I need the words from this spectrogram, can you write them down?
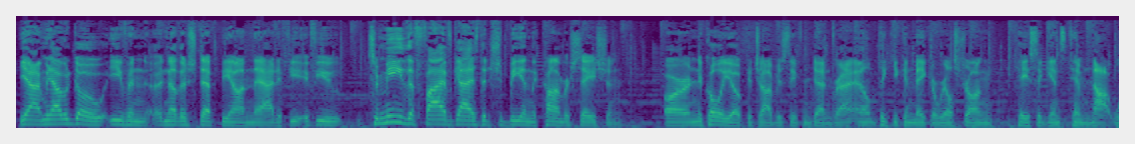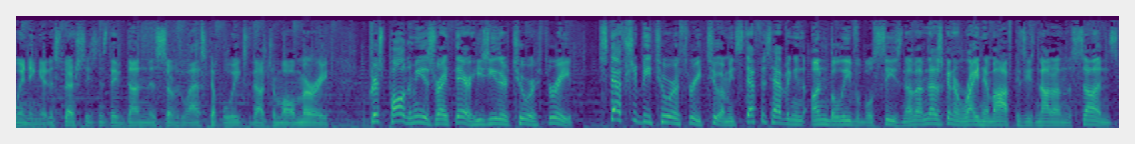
Yeah, I mean, I would go even another step beyond that. If you, if you, to me, the five guys that should be in the conversation are Nikola Jokic, obviously from Denver. I don't think you can make a real strong case against him not winning it, especially since they've done this over the last couple weeks without Jamal Murray. Chris Paul to me is right there. He's either two or three. Steph should be two or three too. I mean, Steph is having an unbelievable season. I'm I'm not just going to write him off because he's not on the Suns.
